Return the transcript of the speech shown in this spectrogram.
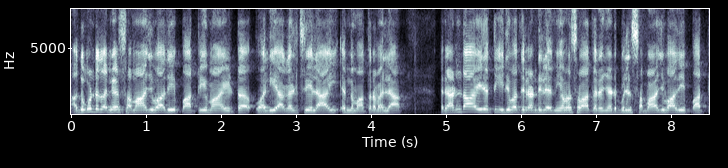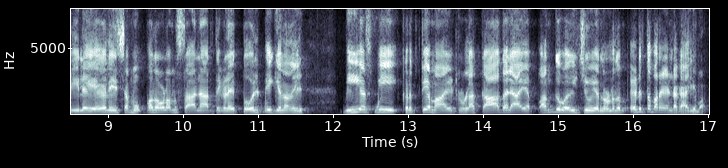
അതുകൊണ്ട് തന്നെ സമാജ്വാദി പാർട്ടിയുമായിട്ട് വലിയ അകൽച്ചയിലായി എന്ന് മാത്രമല്ല രണ്ടായിരത്തി ഇരുപത്തിരണ്ടിലെ നിയമസഭാ തെരഞ്ഞെടുപ്പിൽ സമാജ്വാദി പാർട്ടിയിലെ ഏകദേശം മുപ്പതോളം സ്ഥാനാർത്ഥികളെ തോൽപ്പിക്കുന്നതിൽ ബി എസ് പി കൃത്യമായിട്ടുള്ള കാതലായ പങ്ക് വഹിച്ചു എന്നുള്ളതും എടുത്തു പറയേണ്ട കാര്യമാണ്.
